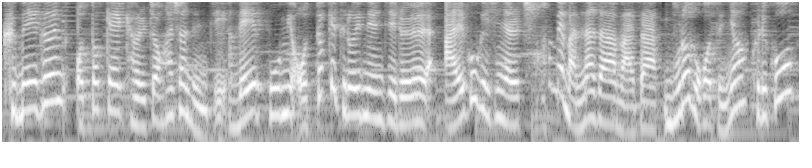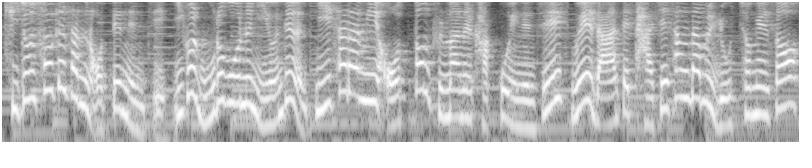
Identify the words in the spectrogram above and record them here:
금액은 어떻게 결정하셨는지, 내 보험이 어떻게 들어있는지를 알고 계시냐를 처음에 만나자마자 물어보거든요. 그리고 기존 설계사는 어땠는지, 이걸 물어보는 이유는 이 사람이 어떤 불만을 갖고 있는지, 왜 나한테 다시 상담을 요청해서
